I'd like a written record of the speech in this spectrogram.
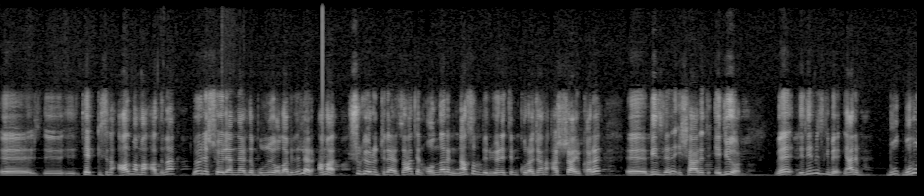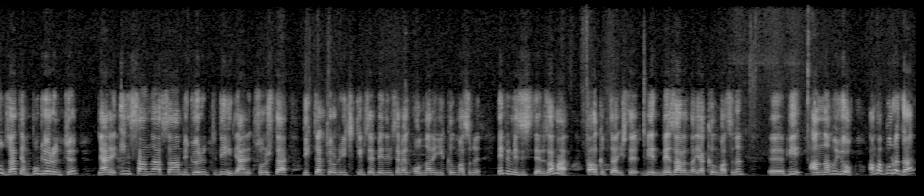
e, e, tepkisini almama adına böyle söylemlerde bulunuyor olabilirler. Ama şu görüntüler zaten onların nasıl bir yönetim kuracağını aşağı yukarı e, bizlere işaret ediyor. Ve dediğimiz gibi yani bu, bunu zaten bu görüntü yani insanlığa sığan bir görüntü değil. Yani sonuçta diktatörlüğü hiç kimse benimsemez. Onların yıkılmasını hepimiz isteriz ama kalkıp da işte bir mezarında yakılmasının e, bir anlamı yok. Ama burada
